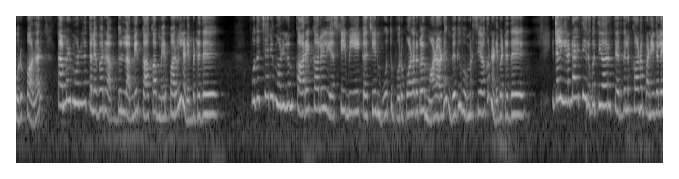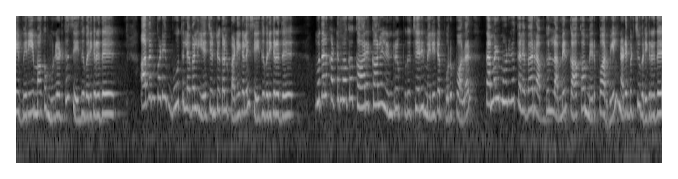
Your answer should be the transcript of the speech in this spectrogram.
பொறுப்பாளர் தமிழ் மாநில தலைவர் அப்துல் அமீர் காக்கா மேற்பார்வையில் நடைபெற்றது. புதுச்சேரி மாநிலம் காரைக்காலில் எஸ்டிபிஐ கட்சியின் பூத்து பொறுப்பாளர்கள் மாநாடு வெகு விமர்சையாக நடைபெற்றது. இதில் இரண்டாயிரத்தி இருபத்தி ஆறு தேர்தலுக்கான பணிகளை விரியமாக முன்னெடுத்து செய்து வருகிறது. அதன்படி பூத் லெவல் ஏஜென்ட்டுகள் பணிகளை செய்து வருகிறது. முதல் கட்டமாக காரைக்காலில் இன்று புதுச்சேரி மேலிட பொறுப்பாளர் தமிழ் மாநில தலைவர் அப்துல் அமீர் காக்கா மேற்பார்வையில் நடைபெற்று வருகிறது.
